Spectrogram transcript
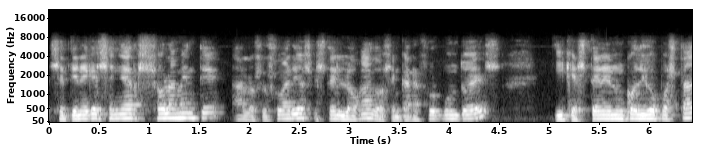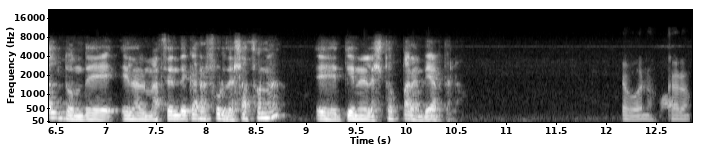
se tiene que enseñar solamente a los usuarios que estén logados en carrefour.es y que estén en un código postal donde el almacén de Carrefour de esa zona eh, tiene el stock para enviártelo. Qué bueno, claro.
